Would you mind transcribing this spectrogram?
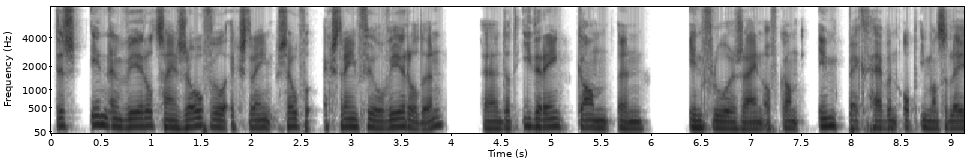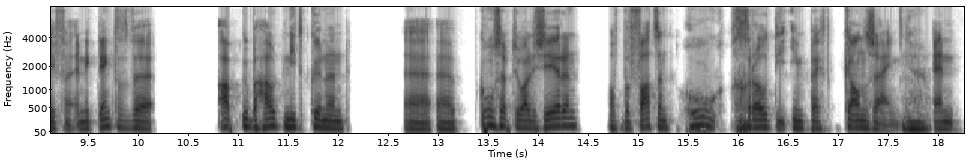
Dus in een wereld zijn zoveel extreem, zoveel extreem veel werelden. eh, dat iedereen kan een invloer zijn of kan impact hebben op iemands leven. En ik denk dat we überhaupt niet kunnen eh, eh, conceptualiseren of bevatten hoe groot die impact kan zijn. Ja. En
